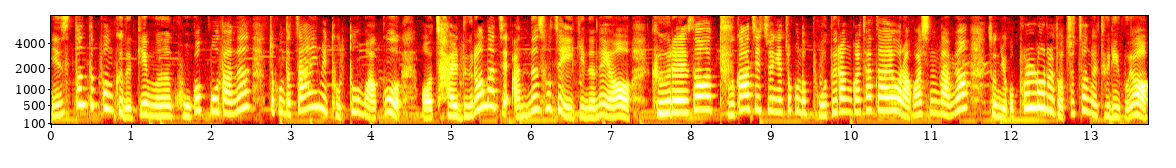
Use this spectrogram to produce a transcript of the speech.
인스턴트 펑크 느낌은 그것보다는 조금 더 짜임이 도톰하고 어, 잘 늘어나지 않는 소재이기는 해요. 그래서 두 가지 중에 조금 더 보드라운 걸 찾아요 라고 하신다면 저는 이거 폴로를 더 추천을 드리고요.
